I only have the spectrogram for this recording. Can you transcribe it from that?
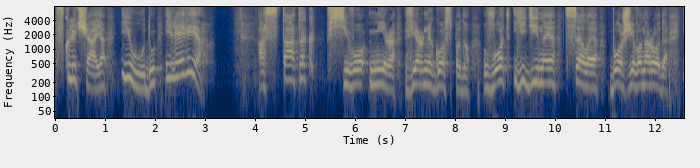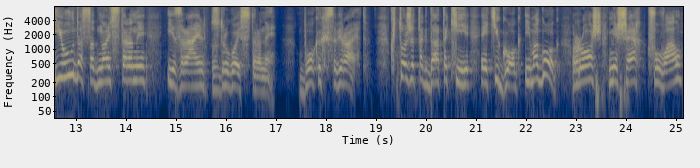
включая Иуду и Левия. Остаток всего мира, верных Господу. Вот единое целое Божьего народа. Иуда с одной стороны, Израиль с другой стороны. Бог их собирает. Кто же тогда такие эти Гог и Магог? Рош, Мешех, Фувал?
